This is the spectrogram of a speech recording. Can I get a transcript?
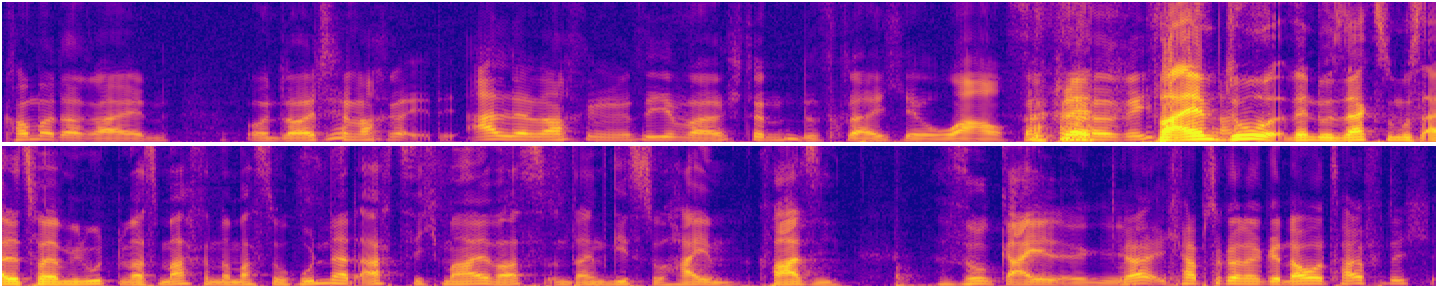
komme da rein und Leute machen, alle machen siebenmal Stunden das Gleiche, wow. Richtig Vor allem du, wenn du sagst, du musst alle zwei Minuten was machen, dann machst du 180 Mal was und dann gehst du heim. Quasi. So geil irgendwie. Ja, ich habe sogar eine genaue Zahl für dich,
